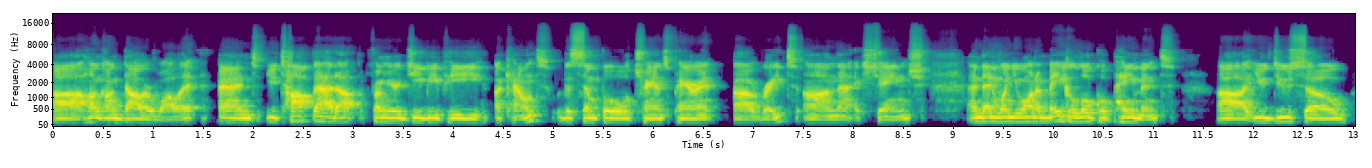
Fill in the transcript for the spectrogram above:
uh, Hong Kong dollar wallet, and you top that up from your GBP account with a simple, transparent uh, rate on that exchange. And then when you want to make a local payment, uh, you do so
